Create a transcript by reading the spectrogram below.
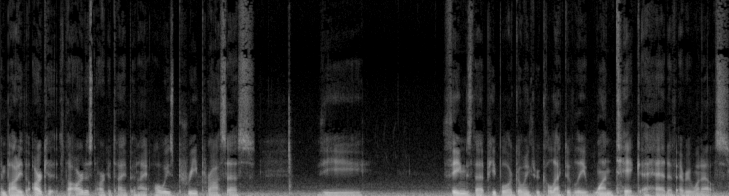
embody the arch- the artist archetype, and I always pre-process the things that people are going through collectively one tick ahead of everyone else.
